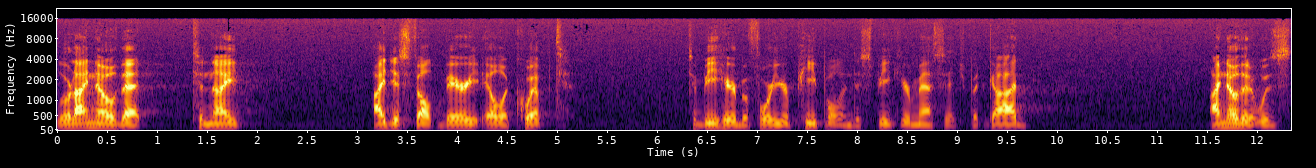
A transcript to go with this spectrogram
Lord, I know that tonight I just felt very ill equipped to be here before your people and to speak your message. But God, I know that it was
